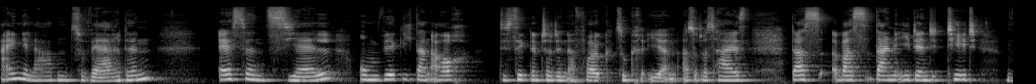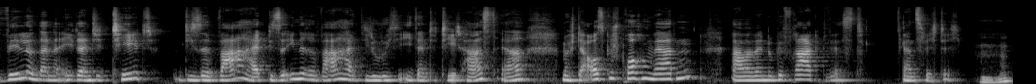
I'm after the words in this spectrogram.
eingeladen zu werden, essentiell, um wirklich dann auch die Signature, den Erfolg zu kreieren. Also das heißt, das, was deine Identität will und deine Identität, diese Wahrheit, diese innere Wahrheit, die du durch die Identität hast, ja, möchte ausgesprochen werden, aber wenn du gefragt wirst, ganz wichtig. Mhm.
